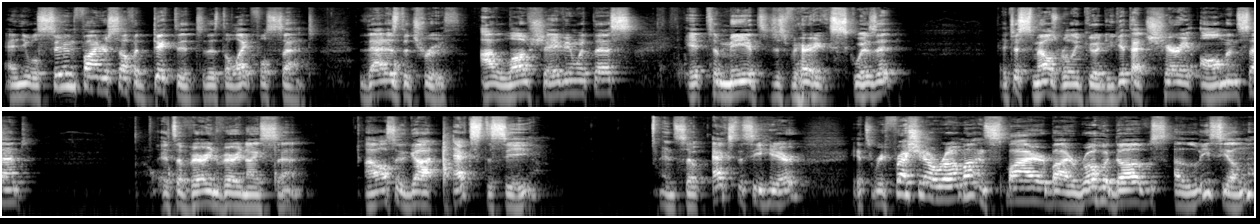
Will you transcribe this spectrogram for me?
and you will soon find yourself addicted to this delightful scent. That is the truth. I love shaving with this. It, to me, it's just very exquisite. It just smells really good. You get that cherry almond scent. It's a very, very nice scent. I also got Ecstasy. And so Ecstasy here, it's refreshing aroma inspired by Roja Dove's Elysium.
